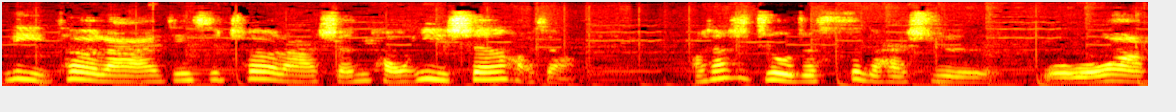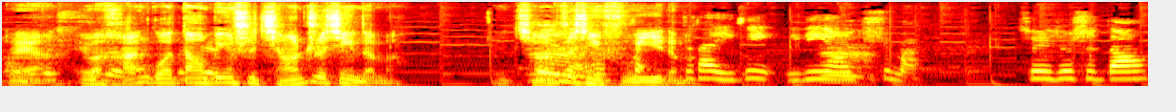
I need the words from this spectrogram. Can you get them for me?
利特啦、金希澈啦、神童、一生，好像好像是只有这四个，还是我我忘了。对啊反正这，四个因为韩国当兵是强制性的嘛，强制性服役的嘛。就他一定一定要去嘛。所以就是当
